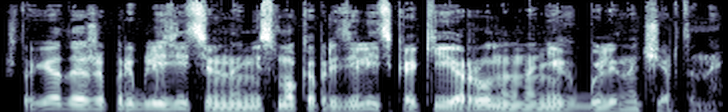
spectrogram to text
что я даже приблизительно не смог определить, какие руны на них были начертаны.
